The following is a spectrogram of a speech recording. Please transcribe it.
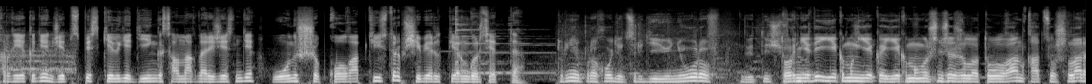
42-ден 75 келіге дейінгі салмақ дәрежесінде 13 жұп қолғап түйістіріп шеберліктерін көрсетті. Турнир проходит среди юниоров 2000. турнирде 2002-2003 жылы туылған қатысушылар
